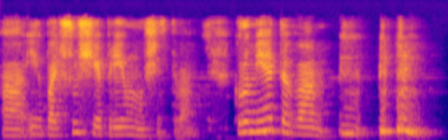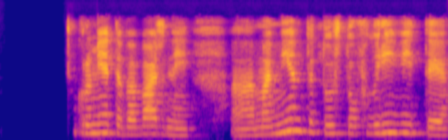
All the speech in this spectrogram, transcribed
а, их большущее преимущество. Кроме этого, Кроме этого, важный а, момент, то, что флоревиты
